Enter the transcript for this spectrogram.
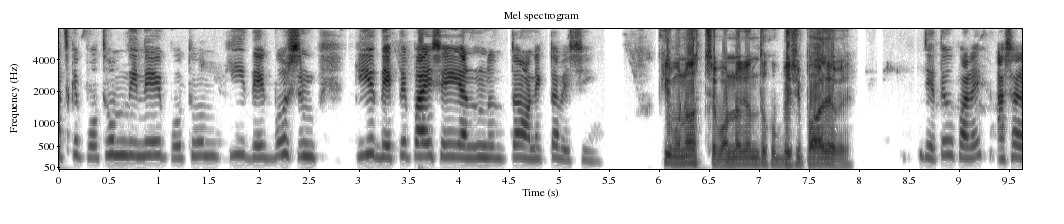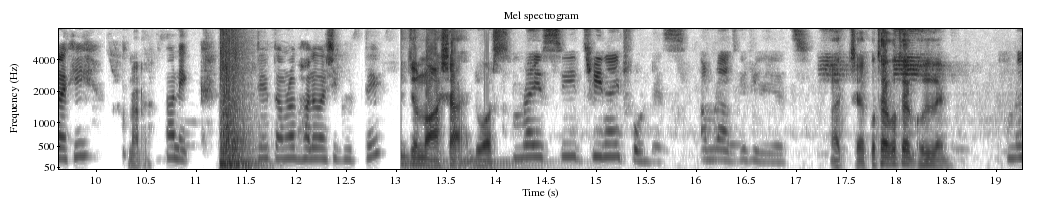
আজকে প্রথম দিনে প্রথম কি দেখব কি দেখতে পাই সেই আনন্দটা অনেকটা বেশি। কি মনে হচ্ছে বন্যজন্তু খুব বেশি পাওয়া যাবে? যেতেও পারে আশা রাখি। আপনারা। অনেক। যেহেতু আমরা ভালোবাসি ঘুরতে। এর জন্য আশা ডুয়ার্স? আমরা এসছি থ্রি নাইট ফোর ডেজ আমরা আজকে ফিরে যাচ্ছি। আচ্ছা কোথায় কোথায় ঘুরলেন? আমরা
